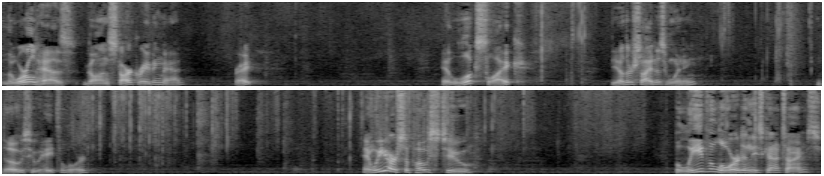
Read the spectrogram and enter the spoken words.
the world has gone stark raving mad, right? It looks like the other side is winning, those who hate the Lord. And we are supposed to believe the Lord in these kind of times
